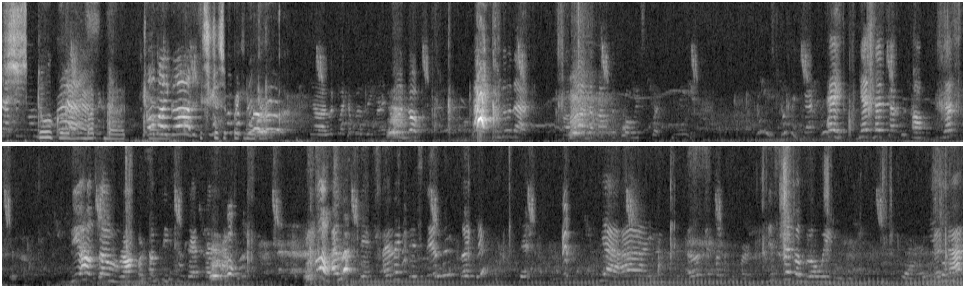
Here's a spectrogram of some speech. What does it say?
This is too good, but bad. Oh my god. It's just a freaking joke. Yeah, it looks like a building, right? Come on, go. Ah, you can do that. Oh, the cactus always split. Hey, get that cactus off. Just, do you have some rock or something to get that cactus? Oh, I like this. I like this. Do you like this? This. Yeah, I, I like it like super. This is like a glowing. Like that.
